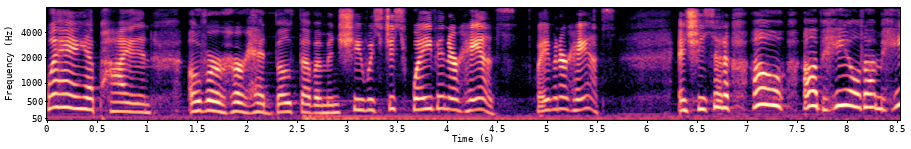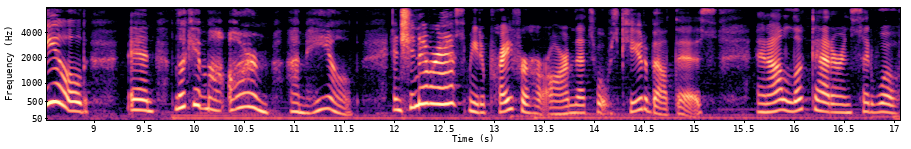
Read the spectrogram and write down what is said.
way up high and over her head, both of them, and she was just waving her hands, waving her hands. And she said, Oh, I'm healed, I'm healed. And look at my arm, I'm healed. And she never asked me to pray for her arm. That's what was cute about this. And I looked at her and said, Well,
